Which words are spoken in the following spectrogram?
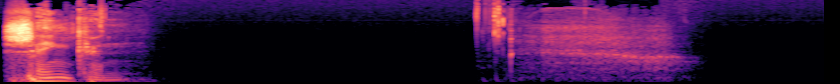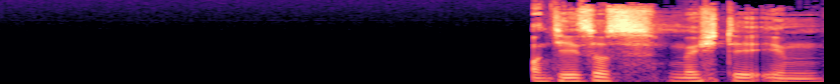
schenken. Und Jesus möchte im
